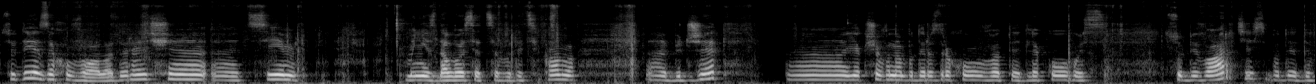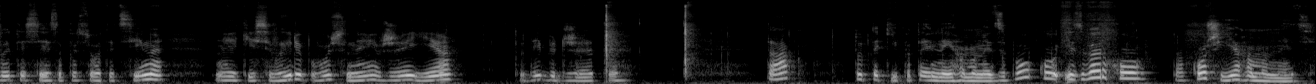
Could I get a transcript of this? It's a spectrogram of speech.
Сюди я заховала. До речі, е, ці, мені здалося, це буде цікаво. е, Бюджет, якщо вона буде розраховувати для когось собівартість, буде дивитися і записувати ціни на якийсь виріб. Ось в неї вже є туди бюджети. Так, тут такий потайний гаманець збоку, і зверху також є гаманець.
